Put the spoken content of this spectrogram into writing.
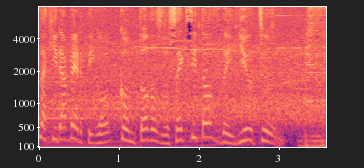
La gira Vértigo con todos los éxitos de YouTube.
